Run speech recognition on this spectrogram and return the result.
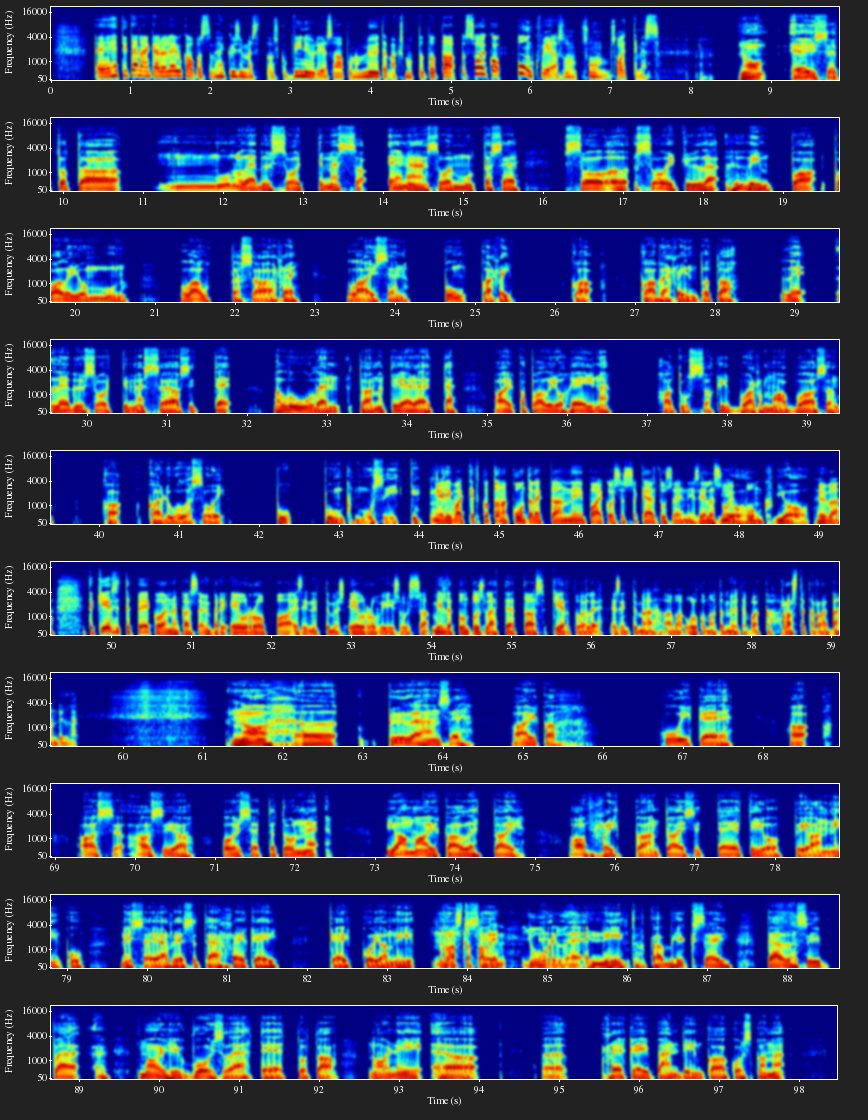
eh, heti tänään käydä levykaupassa vähän kysymässä, että olisiko vinyyliä saapunut myytäväksi. Mutta tota, soiko punk vielä sun, sun soittimessa? No ei se tota, mun levysoittimessa enää soi, mutta se so, soi kyllä hyvin pa- paljon mun Lauttasaarelaisen punkkari ka- kaverin tota, le- levysoittimessa ja sitten mä luulen tai mä tiedän, että aika paljon heinä hatussakin varmaan Vaasan ka- kadulla soi punk-musiikki. Eli vaikka et kotona kuuntelekaan, niin paikoissa, jossa käyt usein, niin siellä soi joo, punk. Joo. Hyvä. Te kiersitte PKN kanssa ympäri Eurooppaa, esiinnytte myös Euroviisuissa. Miltä tuntuisi lähteä taas kiertueelle esiintymään aivan ulkomaita myöten vaikka Rastakarai-bändillä? No, äh, kyllähän se aika huikea ha, asia, asia olisi, että tuonne Jamaikalle tai Afrikkaan tai sitten Etiopiaan, niin kuin, missä järjestetään rekei keikkoja, niin Rastafarin miksei, juurille. Äh, niin, tota, miksei tällaisiin pää, maihin voisi lähteä, tota, noin niin, ää, ää, reggae-bändin kanssa, koska mä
